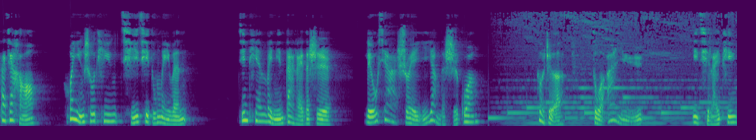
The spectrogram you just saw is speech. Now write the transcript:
大家好，欢迎收听琪琪读美文。今天为您带来的是《留下水一样的时光》，作者左岸雨。一起来听。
